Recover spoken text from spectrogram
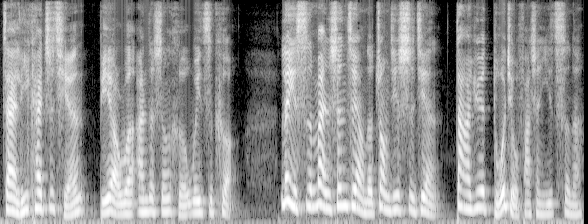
在离开之前，比尔问安德森和威兹克：“类似曼森这样的撞击事件大约多久发生一次呢？”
